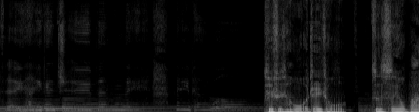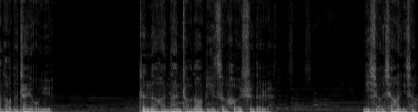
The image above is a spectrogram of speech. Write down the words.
在爱的剧本里背叛我。其实像我这种自私又霸道的占有欲，真的很难找到彼此合适的人。你想象一下，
